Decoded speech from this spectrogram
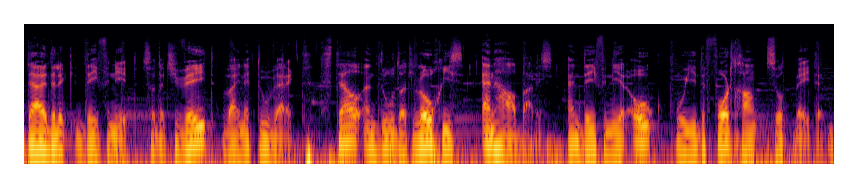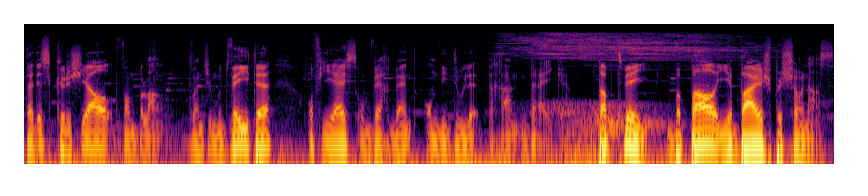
duidelijk definieert, zodat je weet waar je naartoe werkt. Stel een doel dat logisch en haalbaar is en definieer ook hoe je de voortgang zult meten. Dat is cruciaal van belang, want je moet weten of je juist op weg bent om die doelen te gaan bereiken. Stap 2. Bepaal je buyers persona's.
